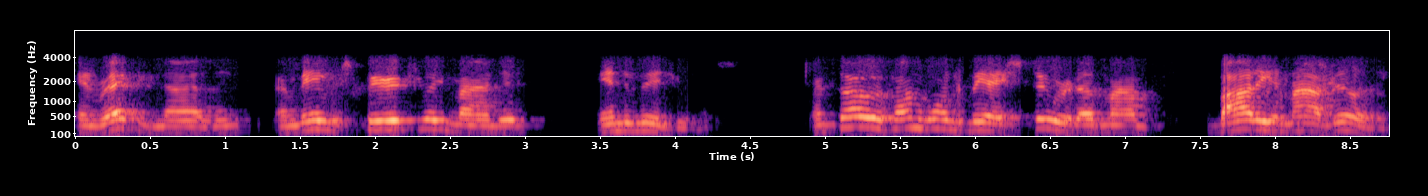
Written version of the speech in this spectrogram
and recognizing and being spiritually minded individuals. And so, if I'm going to be a steward of my body and my abilities,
